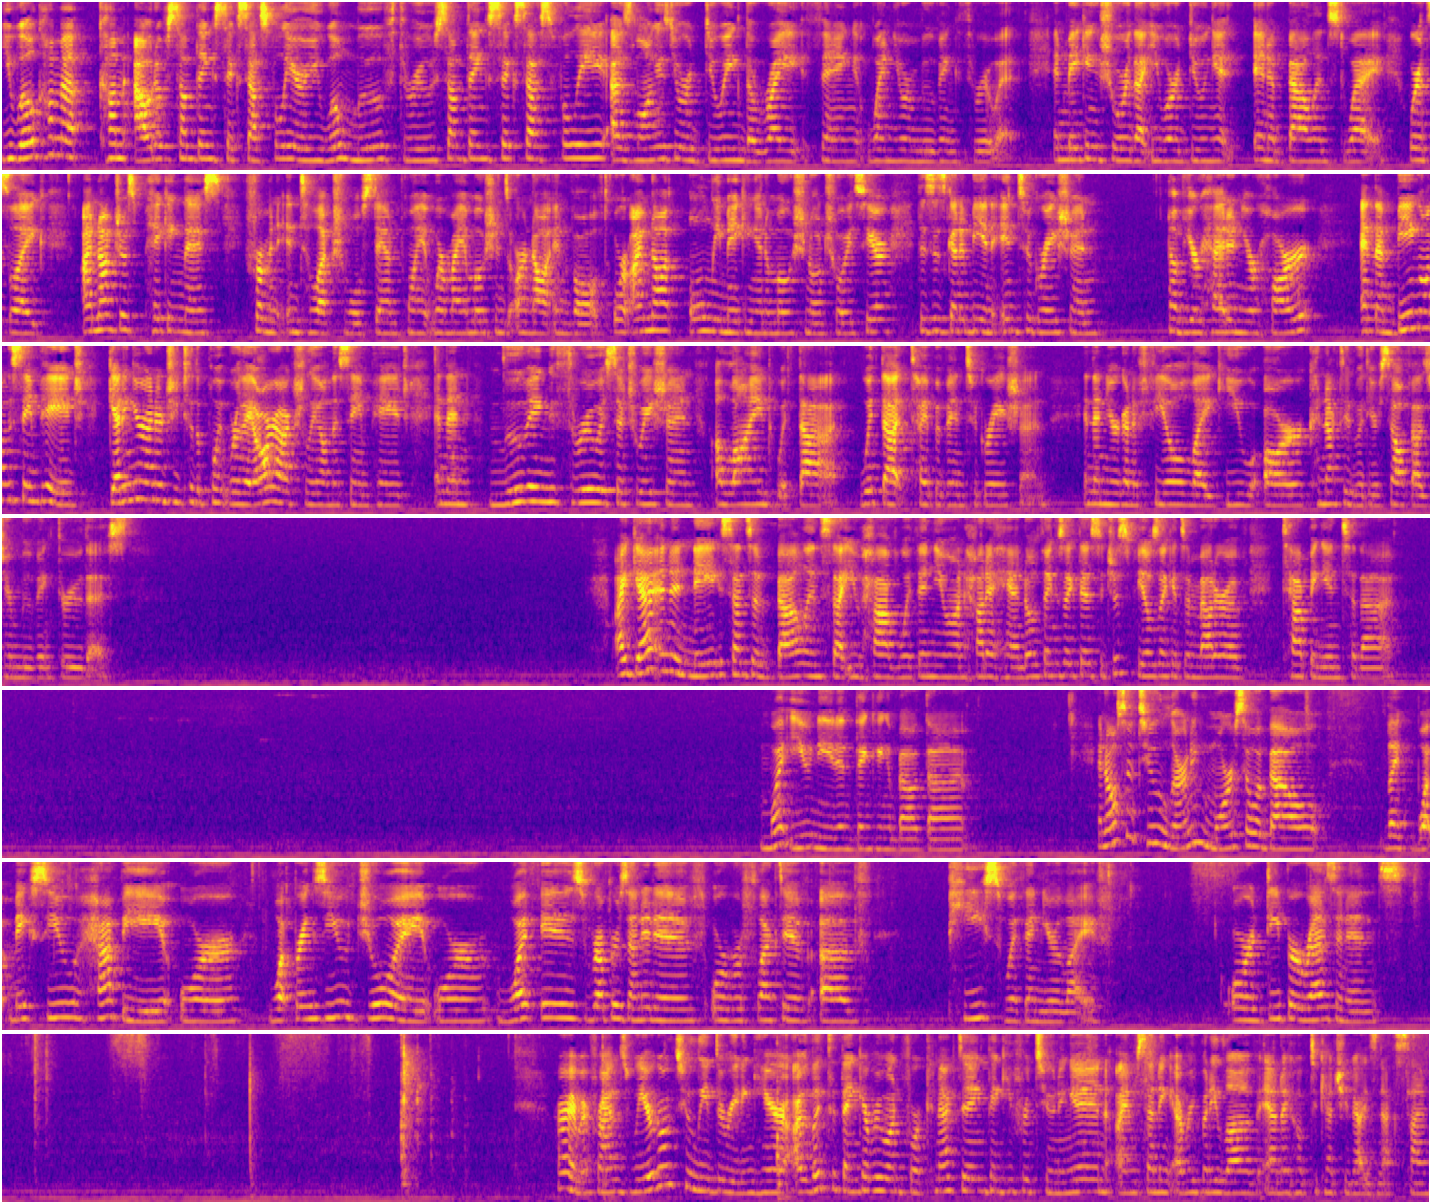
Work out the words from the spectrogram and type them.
you will come out, come out of something successfully or you will move through something successfully as long as you're doing the right thing when you're moving through it. And making sure that you are doing it in a balanced way where it's like I'm not just picking this from an intellectual standpoint where my emotions are not involved, or I'm not only making an emotional choice here. This is going to be an integration of your head and your heart, and then being on the same page, getting your energy to the point where they are actually on the same page, and then moving through a situation aligned with that, with that type of integration. And then you're going to feel like you are connected with yourself as you're moving through this. I get an innate sense of balance that you have within you on how to handle things like this. It just feels like it's a matter of tapping into that. What you need in thinking about that. And also, too, learning more so about like what makes you happy or what brings you joy or what is representative or reflective of peace within your life or deeper resonance. All right, my friends, we are going to leave the reading here. I would like to thank everyone for connecting. Thank you for tuning in. I'm sending everybody love, and I hope to catch you guys next time.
